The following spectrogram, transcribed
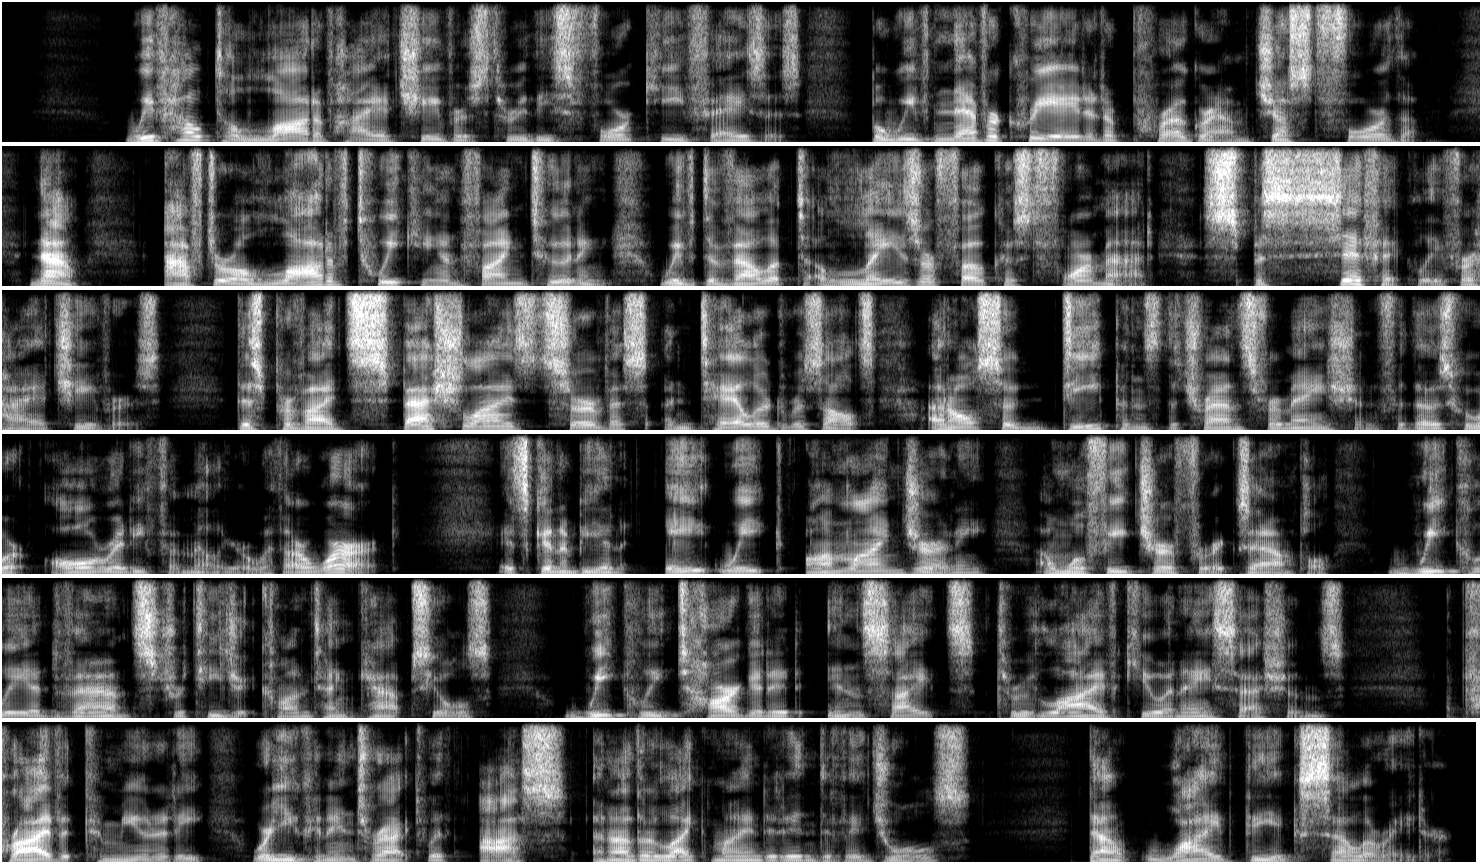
We've helped a lot of high achievers through these four key phases, but we've never created a program just for them. Now, after a lot of tweaking and fine tuning, we've developed a laser focused format specifically for high achievers. This provides specialized service and tailored results and also deepens the transformation for those who are already familiar with our work. It's going to be an eight week online journey and will feature, for example, weekly advanced strategic content capsules, weekly targeted insights through live Q&A sessions, private community where you can interact with us and other like minded individuals. Now, why the accelerator?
